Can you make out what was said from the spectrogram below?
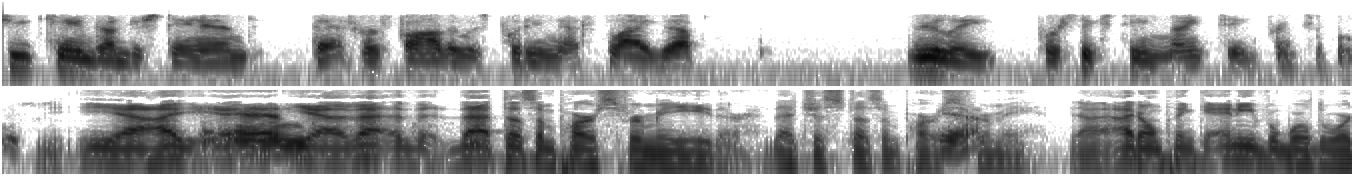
she came to understand that her father was putting that flag up really for 1619 principles. Yeah, I, And- yeah, that that- doesn't parse for me either. That just doesn't parse Yeah. for me. I I don't think any World War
